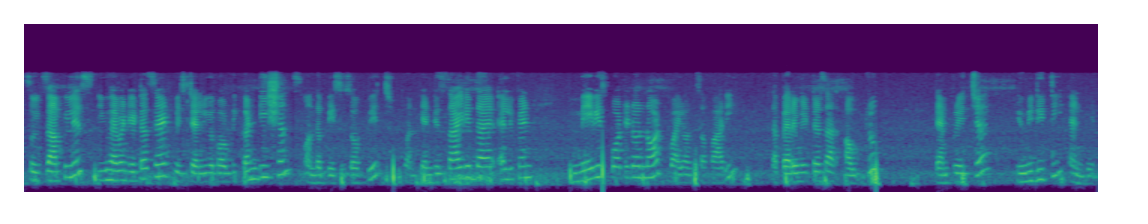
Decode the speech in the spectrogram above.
So example is you have a data set which tell you about the conditions on the basis of which one can decide if the elephant may be spotted or not while on safari. The parameters are outlook, temperature, humidity and wind.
